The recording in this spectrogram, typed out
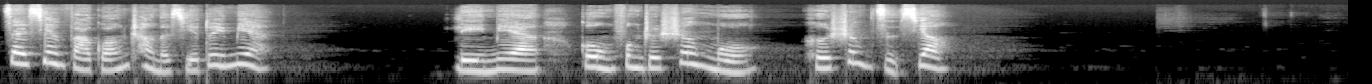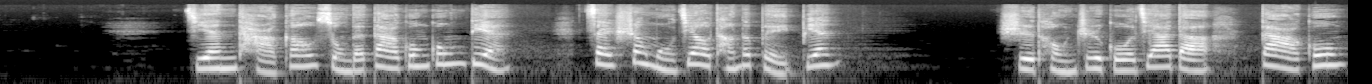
在宪法广场的斜对面，里面供奉着圣母和圣子像。尖塔高耸的大公宫殿在圣母教堂的北边，是统治国家的大公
